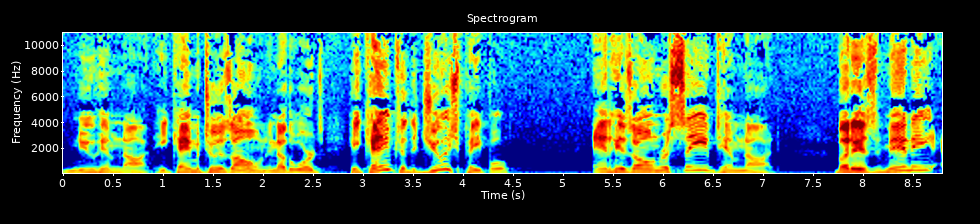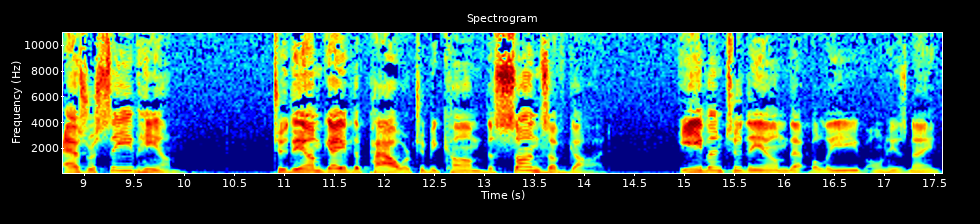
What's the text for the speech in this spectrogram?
knew him not. He came into his own. In other words, he came to the Jewish people and his own received him not. But as many as receive him, to them gave the power to become the sons of God, even to them that believe on his name.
